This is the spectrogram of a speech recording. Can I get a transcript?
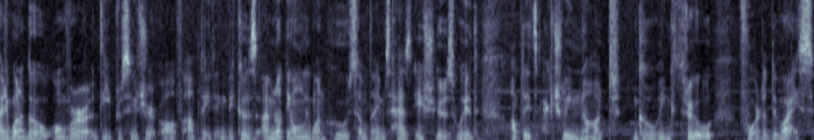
I want to go over the procedure of updating because I'm not the only one who sometimes has issues with updates actually not going through for the device.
